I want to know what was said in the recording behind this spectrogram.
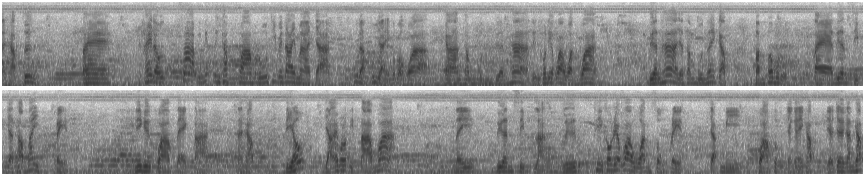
นะครับ ซึ่งแต่ให้เราทราบอีกนิดนึงครับความรู้ที่ไปได้มาจากผู้หลักผู้ใหญ่ก็บอกว่าการทำบุญเดือน 5 หรือเขาเรียกว่าวันว่าง เดือน 5 จะทำบุญให้กับบรรพบุรุษ แต่เดือน 10 จะทำให้เปรตนี่คือความแตกต่างนะครับ เดี๋ยวอยากให้พวกเราติดตามว่าใน เดือน 10 หลัง หรือที่เขาเรียกว่าวันสงเปรตจะมีความสนุกยังไงครับ เดี๋ยวเจอกันครับ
